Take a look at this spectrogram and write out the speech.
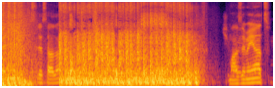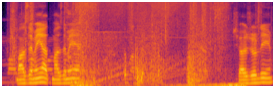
Ben de ikisi de sağdan. İki Malzemeyi at. Malzemeyi at, malzemeyi. Şarjördeyim.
